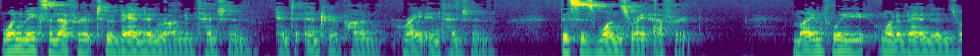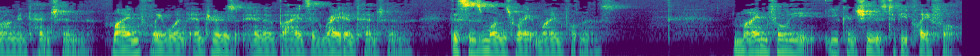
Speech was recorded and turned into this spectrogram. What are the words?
One makes an effort to abandon wrong intention and to enter upon right intention this is one's right effort. Mindfully, one abandons wrong intention. Mindfully, one enters and abides in right intention. This is one's right mindfulness. Mindfully, you can choose to be playful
